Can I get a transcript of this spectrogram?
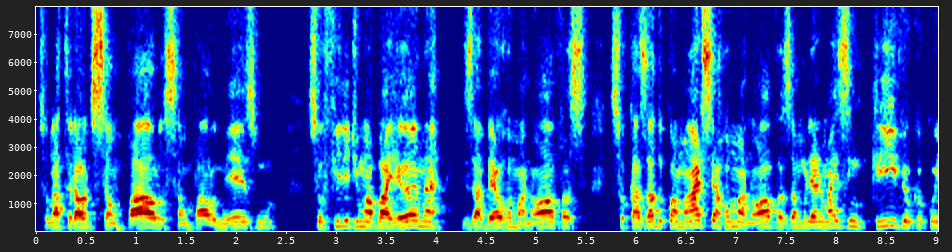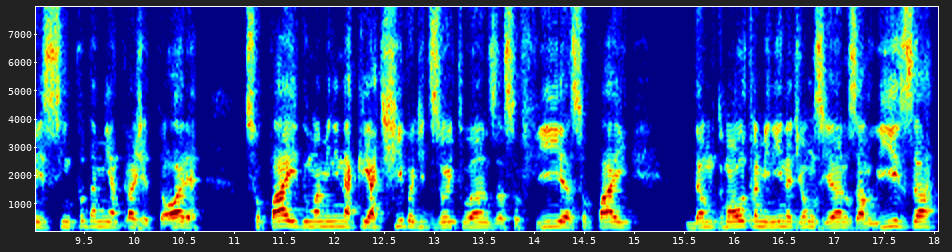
sou natural de São Paulo, São Paulo mesmo, sou filho de uma baiana, Isabel Romanovas, sou casado com a Márcia Romanovas, a mulher mais incrível que eu conheci em toda a minha trajetória, sou pai de uma menina criativa de 18 anos, a Sofia, sou pai de uma outra menina de 11 anos, a Luísa.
